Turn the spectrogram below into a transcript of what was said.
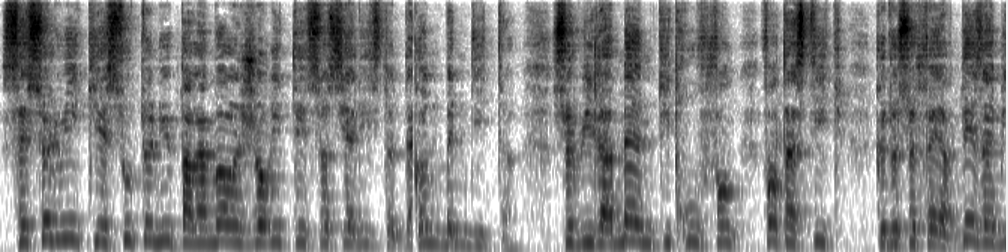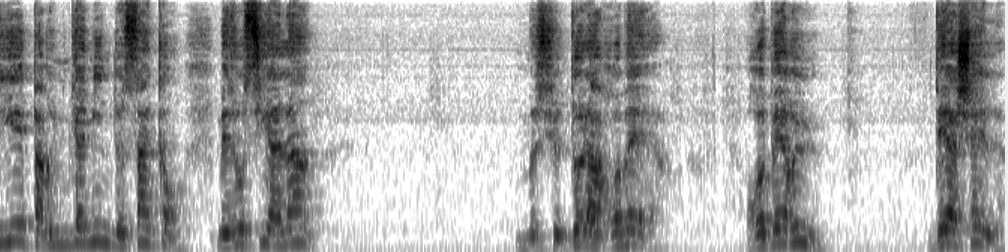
C'est celui qui est soutenu par la majorité socialiste d'Akon Bendit, celui-là même qui trouve fantastique que de se faire déshabiller par une gamine de 5 ans, mais aussi Alain, Monsieur Dollar Robert, Robert U, DHL,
